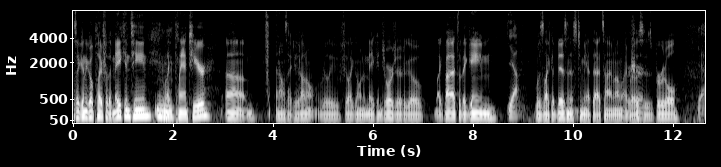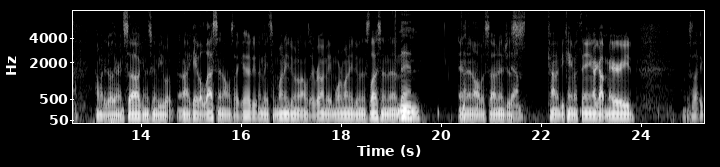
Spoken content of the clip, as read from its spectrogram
was I gonna go play for the Macon team, Mhm. like Plantier? Um, and I was like, dude, I don't really feel like going to Macon, Georgia to go like by that to the game yeah. was like a business to me at that time. And I'm like, For bro, this is brutal. Yeah. I'm gonna go there and suck, and it's gonna be. What, and I gave a lesson. I was like, yeah, dude, I made some money doing. it. I was like, bro, I made more money doing this lesson than. Then and then all of a sudden, it just kind of became a thing. I got married. I was like,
